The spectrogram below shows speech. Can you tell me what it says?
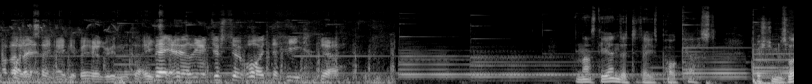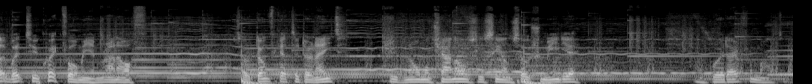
have a Like I bit, say, maybe a bit earlier in the day. A bit earlier just to avoid the heat. Yeah. And that's the end of today's podcast. Christian was a little bit too quick for me and ran off. So don't forget to donate through the normal channels you see on social media. A word out from Martin.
